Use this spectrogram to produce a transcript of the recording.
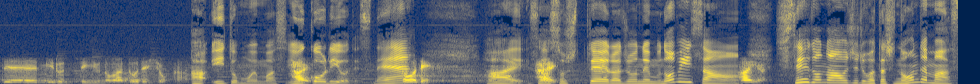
てみるっていうのはどうでしょうか。あいいと思います。はい。有効利用ですね。そうです。はい。さあ、はい。そしてラジオネームのびーさん、はい。資生堂の青汁私飲んでます。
